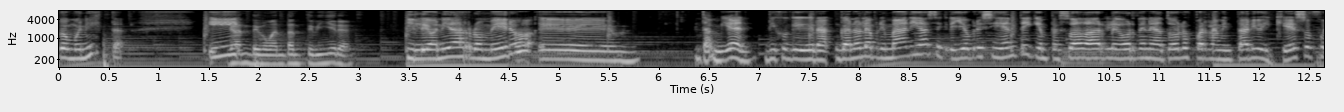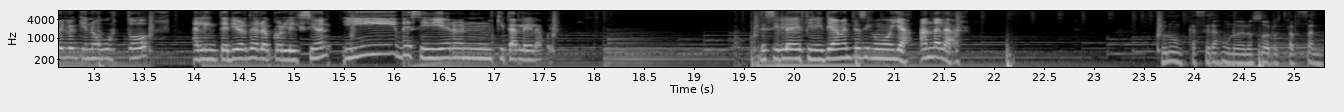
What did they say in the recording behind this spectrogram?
Comunista. Y, Grande comandante Piñera. Y Leonidas Romero eh, también dijo que ganó la primaria, se creyó presidente y que empezó a darle órdenes a todos los parlamentarios y que eso fue lo que no gustó al interior de la coalición y decidieron quitarle el apoyo. Decirle definitivamente así como ya, anda a lavar. Tú nunca serás uno de nosotros, Tarzán.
